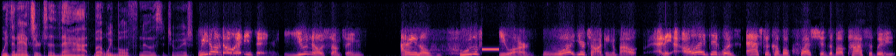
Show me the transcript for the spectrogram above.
with an answer to that, but we both know the situation. We don't know anything. You know something. I don't even know who the f- you are, what you're talking about. I mean, all I did was ask a couple questions about possibly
